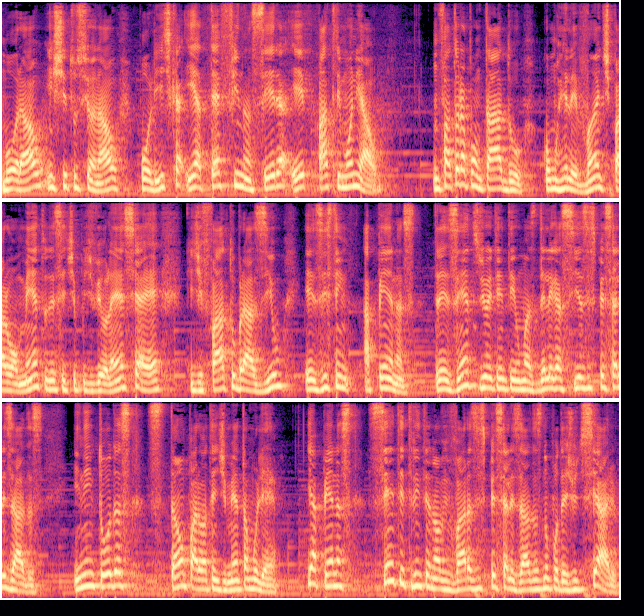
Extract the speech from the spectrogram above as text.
moral, institucional, política e até financeira e patrimonial. Um fator apontado como relevante para o aumento desse tipo de violência é que, de fato, o Brasil existem apenas 381 delegacias especializadas e nem todas estão para o atendimento à mulher, e apenas 139 varas especializadas no Poder Judiciário.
